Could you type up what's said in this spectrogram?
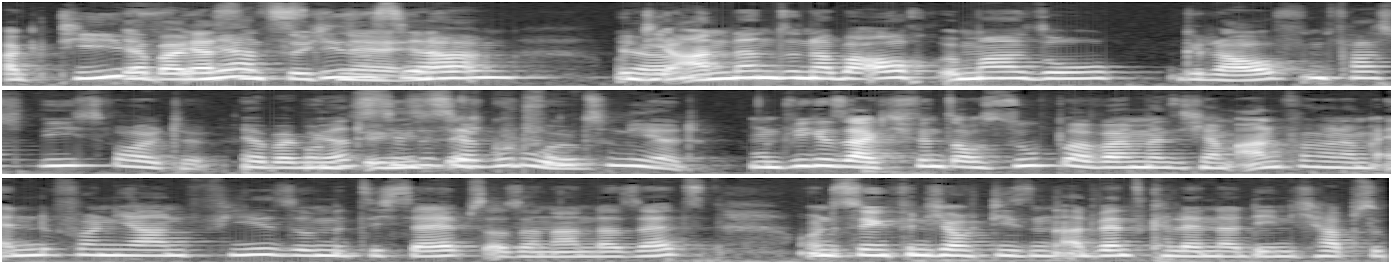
aktiv, Ja, bei mir erstens hat's durch eine dieses Jahr- Erinnerung. Und ja. die anderen sind aber auch immer so gelaufen, fast wie ich es wollte. Ja, bei Und mir hat es dieses Jahr gut cool. funktioniert. Und wie gesagt, ich finde es auch super, weil man sich am Anfang und am Ende von Jahren viel so mit sich selbst auseinandersetzt. Und deswegen finde ich auch diesen Adventskalender, den ich habe, so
